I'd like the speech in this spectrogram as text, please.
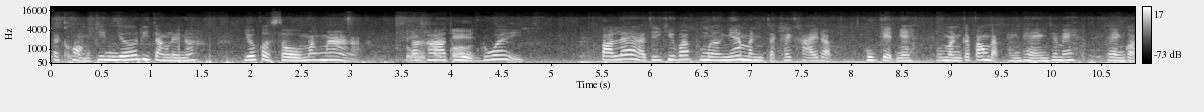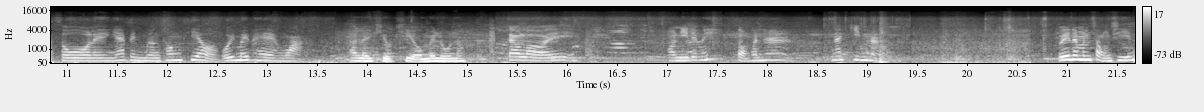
แต่ของกินเยอะดีจังเลยนะ เยอะกว่าโซลมากๆอะโซราคาถูกด้วย ตอนแรกอะจีคิดว่าเมืองเนี้ยมันจะคล้ายๆแบบภูเก็ตไงมันก็ต้องแบบแพงๆใช่ไหมแพงกว่าโซลอะไรอย่างเงี้ยเป็นเมืองท่องเที่ยวโอ้ยไม่แพงว่ะ อะไรเขียวๆไม่รู้เนาะเก้าร้อยเอานี้ได้ไหมสองพันห้าน่ากินอะเฮ้ยนั่นมันสองชิ้น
